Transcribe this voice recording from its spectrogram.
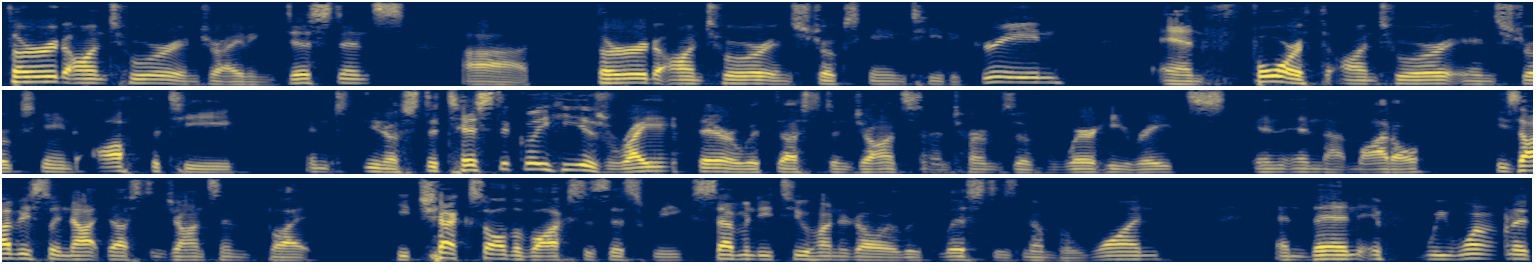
Third on tour in driving distance, uh, third on tour in strokes gained tee to green, and fourth on tour in strokes gained off the tee. And, you know, statistically, he is right there with Dustin Johnson in terms of where he rates in, in that model. He's obviously not Dustin Johnson, but he checks all the boxes this week. $7,200 Luke List is number one. And then if we want to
